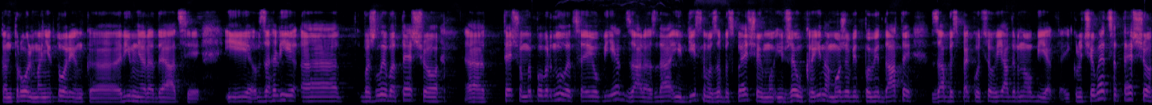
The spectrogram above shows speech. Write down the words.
контроль, моніторинг е, рівня радіації, і взагалі е, важливо те, що е, те, що ми повернули цей об'єкт зараз, да і дійсно забезпечуємо, і вже Україна може відповідати за безпеку цього ядерного об'єкта. І ключове це те, що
